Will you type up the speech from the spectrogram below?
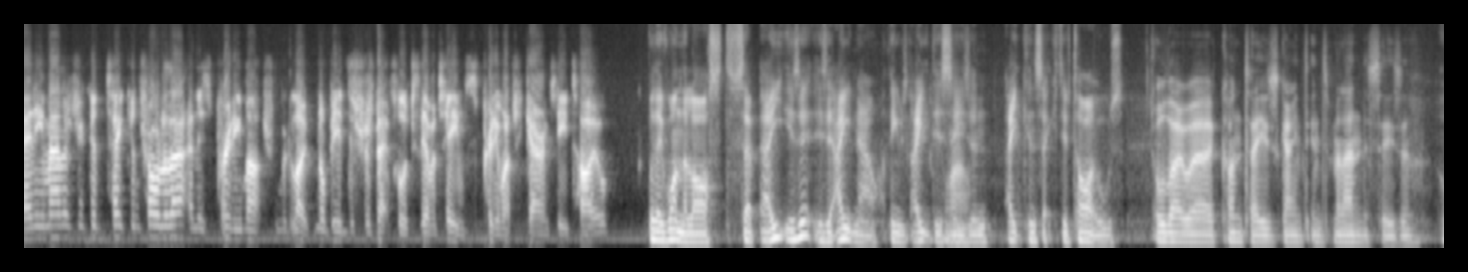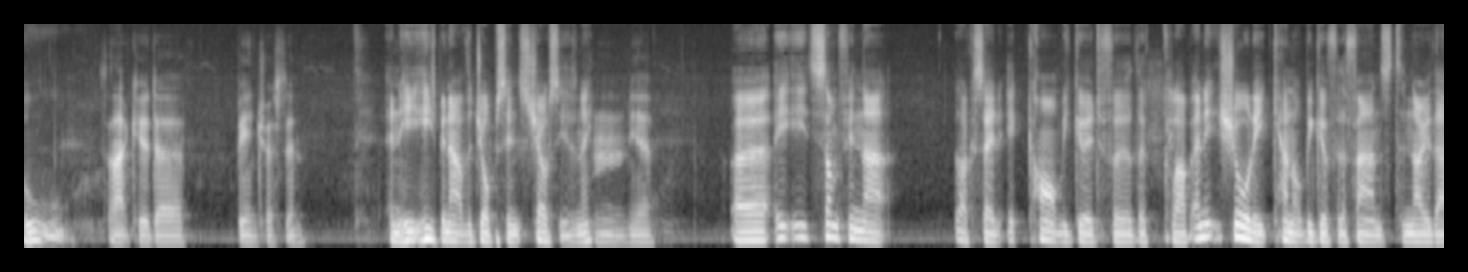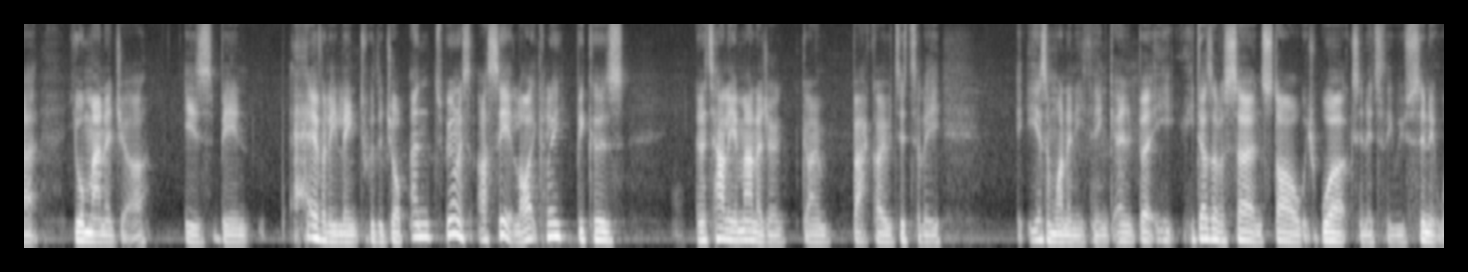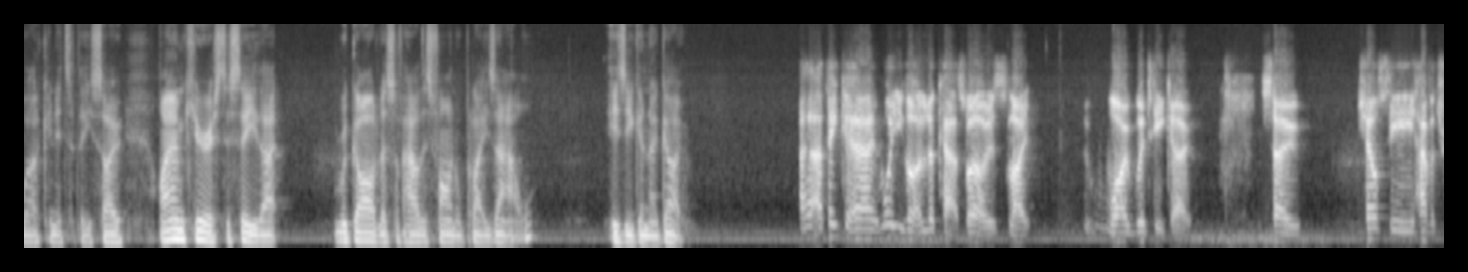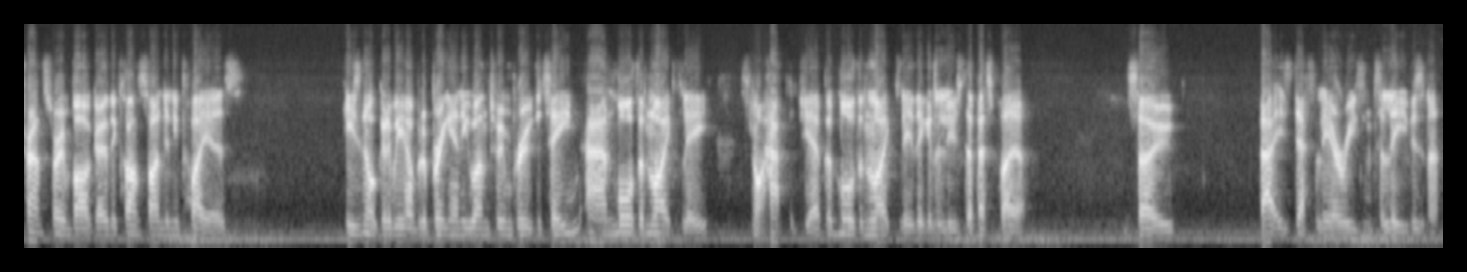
any manager could take control of that, and it's pretty much like not being disrespectful to the other teams. It's pretty much a guaranteed title. Well, they've won the last seven, eight. Is it? Is it eight now? I think it was eight this Wow. season. Eight consecutive titles. although uh, Conte is going to Inter Milan this season, Ooh. so that could uh, be interesting. And he he's been out of the job since Chelsea, isn't he? Mm, yeah, Uh, it, it's something that, like I said, it can't be good for the club, and it surely cannot be good for the fans to know that your manager is being heavily linked with the job. And to be honest, I see it likely because an Italian manager going back over to Italy, he hasn't won anything, and but he, he does have a certain style which works in Italy. We've seen it work in Italy, so I am curious to see that, regardless of how this final plays out, is he going to go? I, I think uh, what you got to look at as well is like, why would he go? So Chelsea have a transfer embargo; they can't sign any players. He's not going to be able to bring anyone to improve the team, and more than likely, it's not happened yet, but more than likely, they're going to lose their best player. So that is definitely a reason to leave, isn't it?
